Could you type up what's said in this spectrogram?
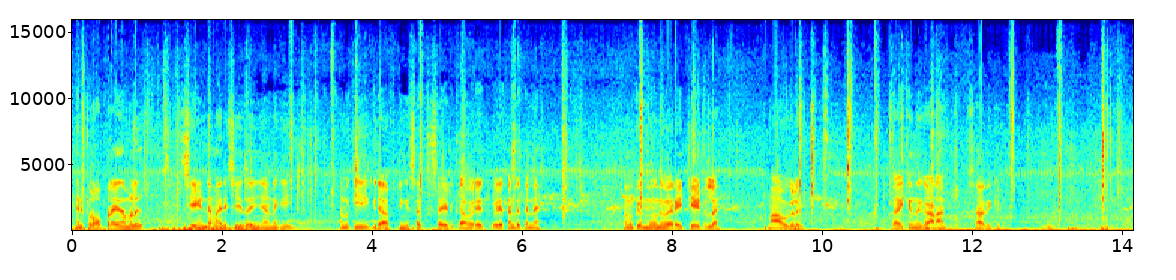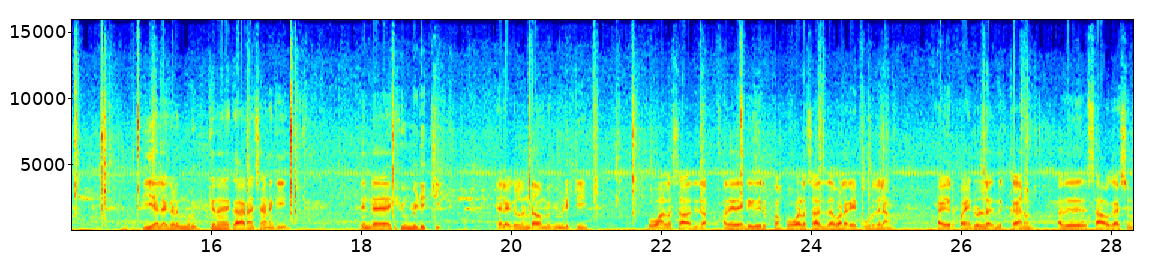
അതിന് പ്രോപ്പറായി നമ്മൾ ചെയ്യേണ്ട മാതിരി ചെയ്ത് കഴിഞ്ഞാണെങ്കിൽ നമുക്ക് ഈ ഗ്രാഫ്റ്റിംഗ് സക്സസ് ആയി എടുക്കാം. ഒരേ ഒരേ തണ്ടിൽ തന്നെ നമുക്ക് മൂന്ന് വെറൈറ്റി ആയിട്ടുള്ള മാവുകൾ കായ്ക്കുന്നത് കാണാൻ സാധിക്കും. ഈ ഇലകൾ മുറിക്കുന്നതിന് കാരണം വെച്ചാണെങ്കിൽ ഇതിന്റെ ഹ്യൂമിഡിറ്റി ഇലകൾ ഉണ്ടാകുമ്പോൾ ഹ്യൂമിഡിറ്റി പോകാനുള്ള സാധ്യത അതായത് അതിന്റെ ഈർപ്പം പോകാനുള്ള സാധ്യത വളരെ കൂടുതലാണ്. ആ ഈർപ്പം അതിന്റെ ഉള്ളിൽ നിൽക്കാനും അത് സാവകാശം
